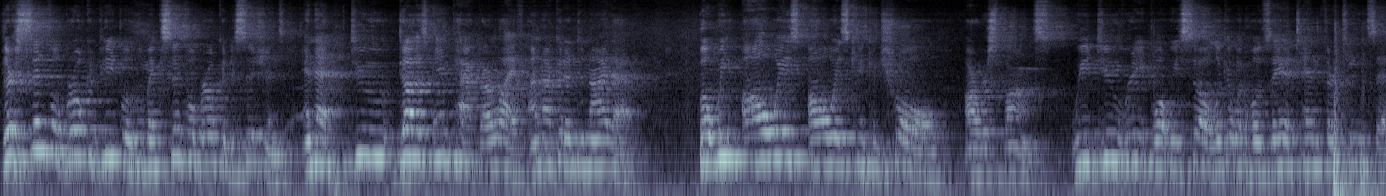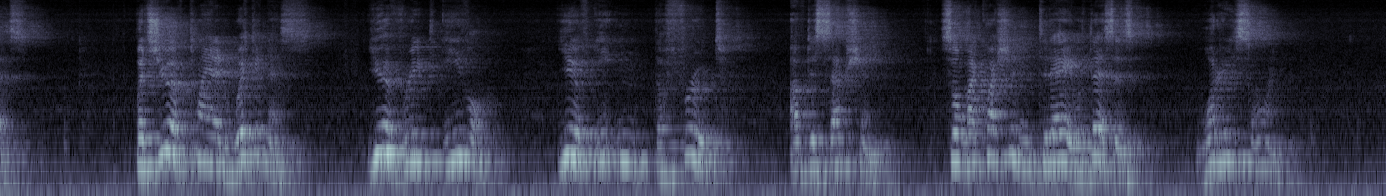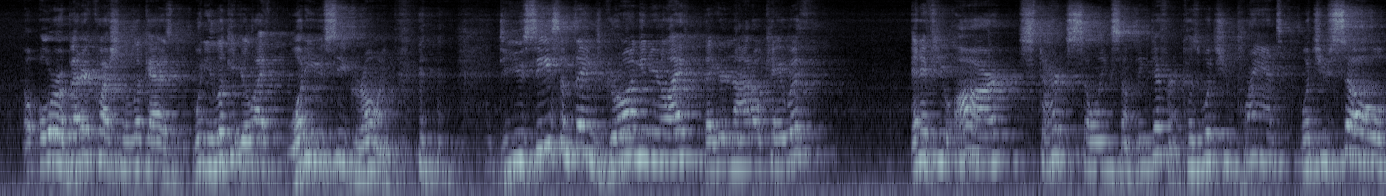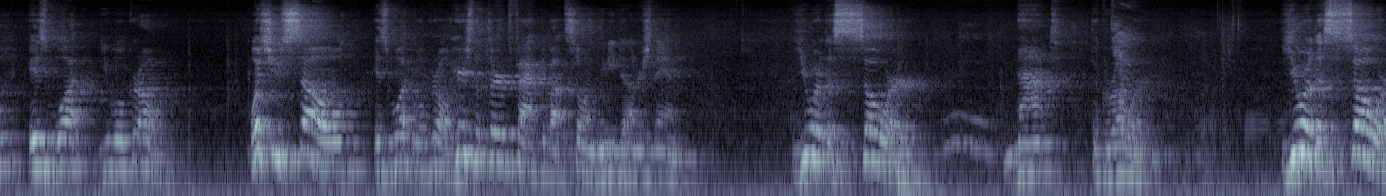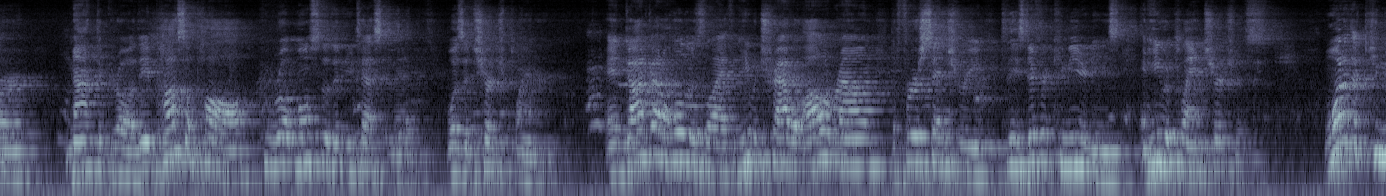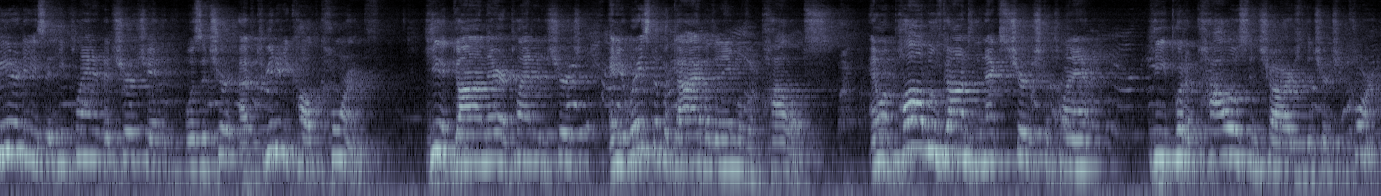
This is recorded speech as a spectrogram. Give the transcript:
There's sinful, broken people who make sinful, broken decisions, and that do, does impact our life. I'm not going to deny that. But we always, always can control our response. We do reap what we sow. Look at what Hosea 10 13 says. But you have planted wickedness, you have reaped evil, you have eaten the fruit of deception. So, my question today with this is what are you sowing? Or a better question to look at is when you look at your life, what do you see growing? do you see some things growing in your life that you're not okay with? And if you are, start sowing something different. Because what you plant, what you sow, is what you will grow. What you sow is what will grow. Here's the third fact about sowing we need to understand you are the sower, not the grower. You are the sower, not the grower. The Apostle Paul, who wrote most of the New Testament, was a church planter. And God got a hold of his life, and he would travel all around the first century to these different communities, and he would plant churches. One of the communities that he planted a church in was a, church, a community called Corinth. He had gone there and planted a church, and he raised up a guy by the name of Apollos. And when Paul moved on to the next church to plant, he put Apollos in charge of the church in Corinth.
